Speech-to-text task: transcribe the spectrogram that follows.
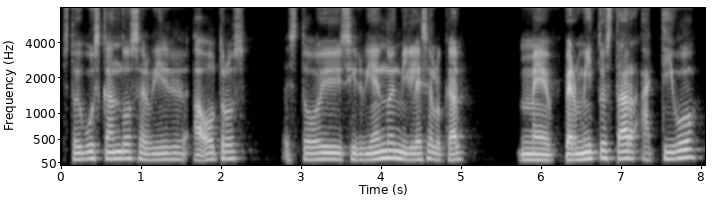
¿Estoy buscando servir a otros? ¿Estoy sirviendo en mi iglesia local? ¿Me permito estar activo?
